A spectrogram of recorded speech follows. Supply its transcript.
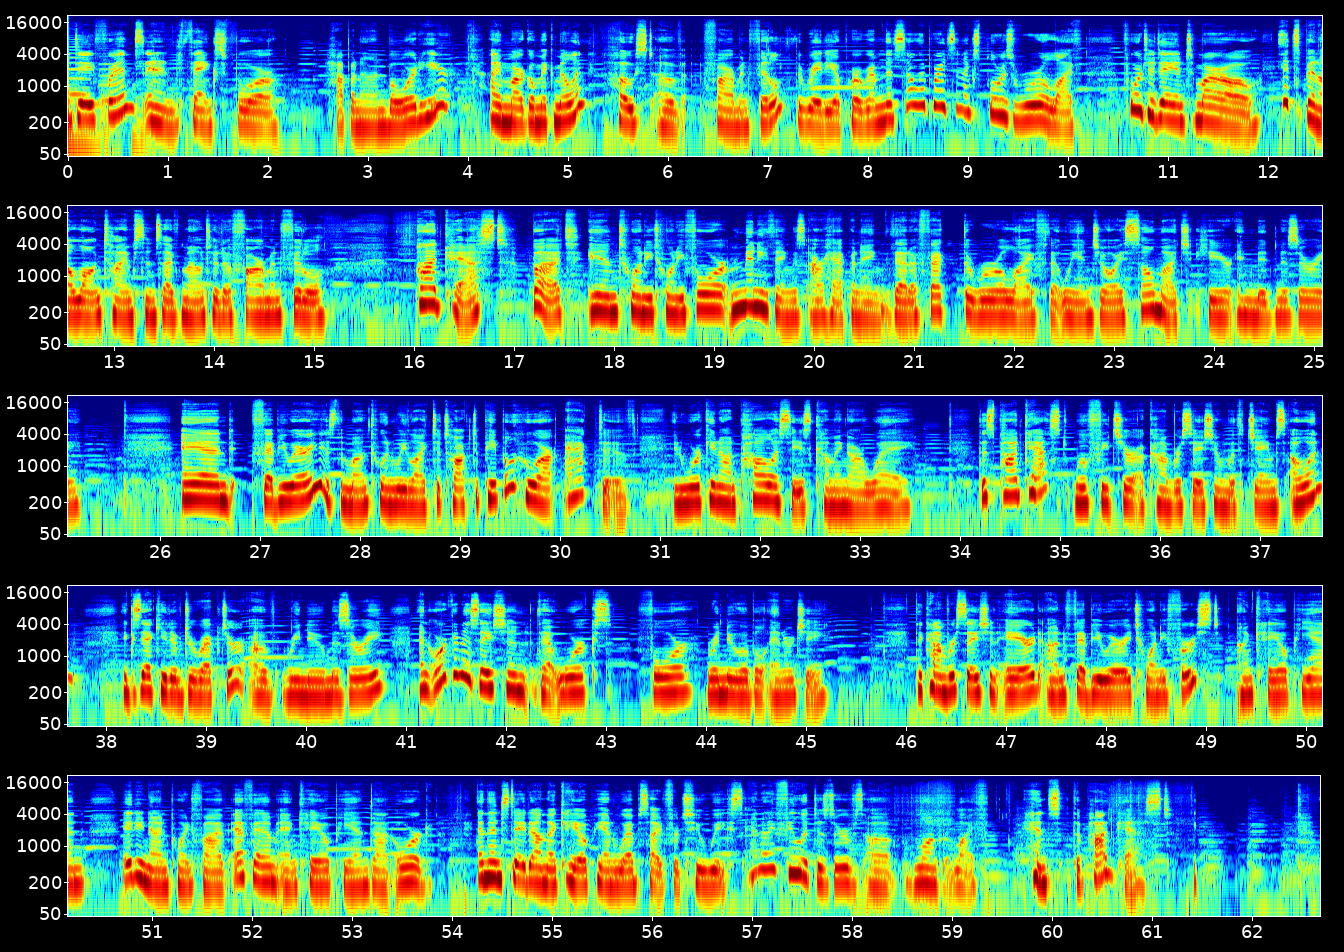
Good day, friends, and thanks for hopping on board here. I'm Margot McMillen, host of Farm and Fiddle, the radio program that celebrates and explores rural life for today and tomorrow. It's been a long time since I've mounted a Farm and Fiddle podcast, but in 2024, many things are happening that affect the rural life that we enjoy so much here in mid Missouri. And February is the month when we like to talk to people who are active in working on policies coming our way. This podcast will feature a conversation with James Owen, Executive Director of Renew Missouri, an organization that works for renewable energy. The conversation aired on February 21st on KOPN 89.5 FM and KOPN.org and then stayed on the KOPN website for two weeks, and I feel it deserves a longer life, hence the podcast.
